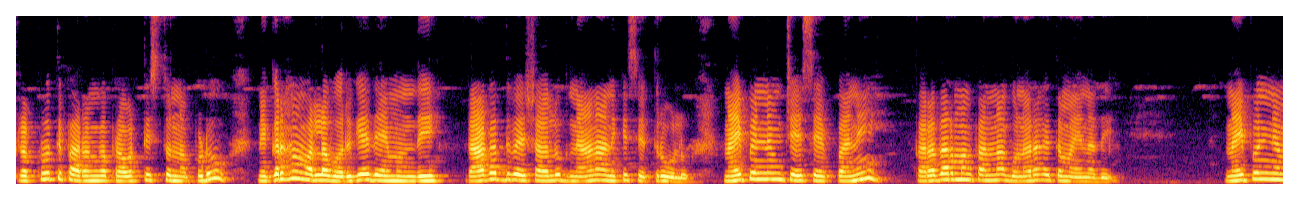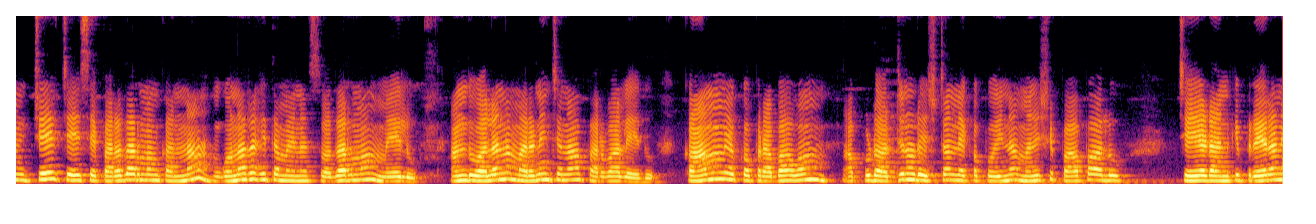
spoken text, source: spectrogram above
ప్రకృతి పరంగా ప్రవర్తిస్తున్నప్పుడు నిగ్రహం వల్ల ఒరిగేదేముంది? రాగద్వేషాలు జ్ఞానానికి శత్రువులు. నైపుణ్యం చేసే పని పరధర్మం కన్నా గుణరహితమైనది. నైపుణ్యంచే చేసే పరధర్మం కన్నా గుణరహితమైన స్వధర్మం మేలు. అందువలన మరణించినా పర్వాలేదు. కామం యొక్క ప్రభావం అప్పుడు అర్జునుడు ఇష్టం లేకపోయినా మనిషి పాపాలు చేయడానికి ప్రేరణ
